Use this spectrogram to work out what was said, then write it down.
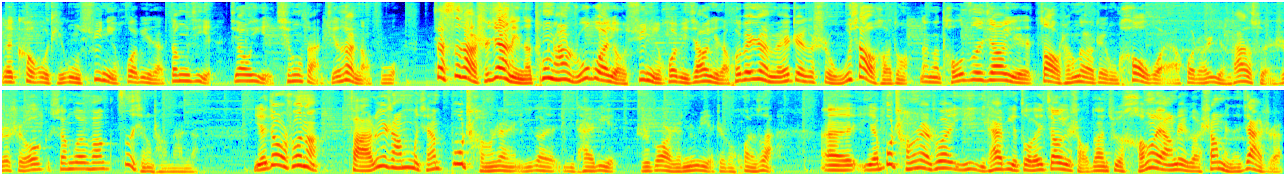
为客户提供虚拟货币的登记、交易、清算、结算等服务。在司法实践里呢，通常如果有虚拟货币交易的，会被认为这个是无效合同。那么投资交易造成的这种后果呀，或者是引发的损失，是由相关方自行承担的。也就是说呢，法律上目前不承认一个以太币值多少人民币这种换算，呃，也不承认说以以太币作为交易手段去衡量这个商品的价值。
